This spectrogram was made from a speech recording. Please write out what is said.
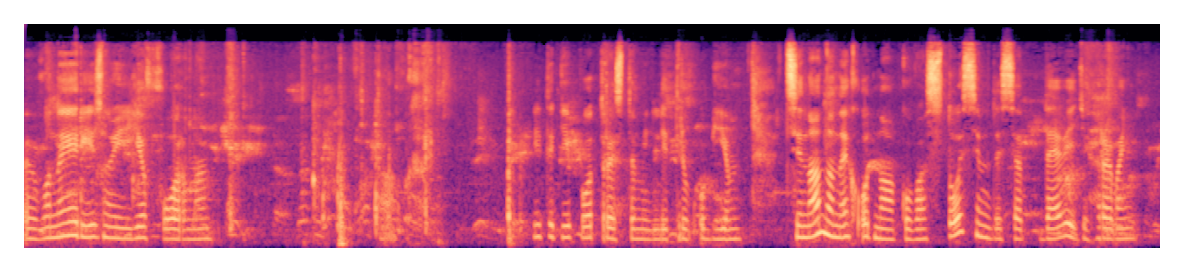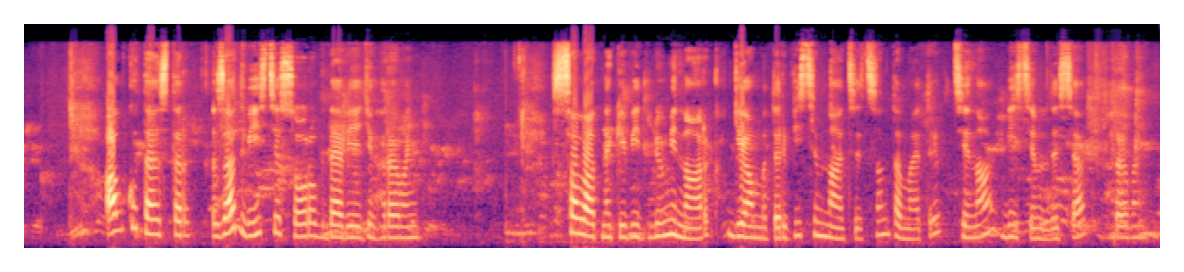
Е, Вони різної є форми. Так. І такі по 300 мл об'єм. Ціна на них однакова 179 гривень. Алкотестер за 249 гривень. Салатники від Люмінарк, діаметр 18 см, ціна 80 гривень.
